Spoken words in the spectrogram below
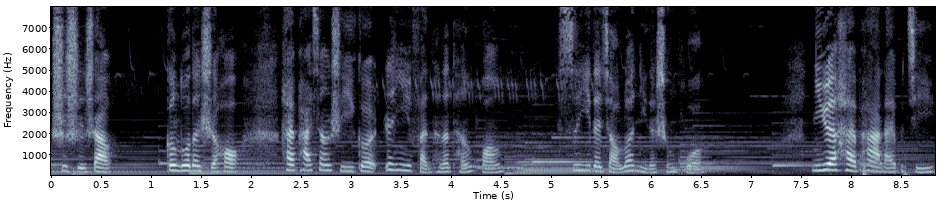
事实上，更多的时候，害怕像是一个任意反弹的弹簧，肆意的搅乱你的生活。你越害怕来不及，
